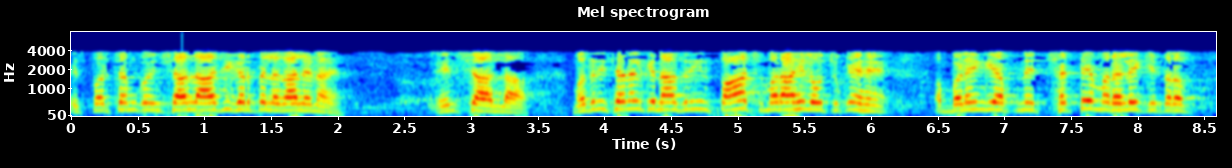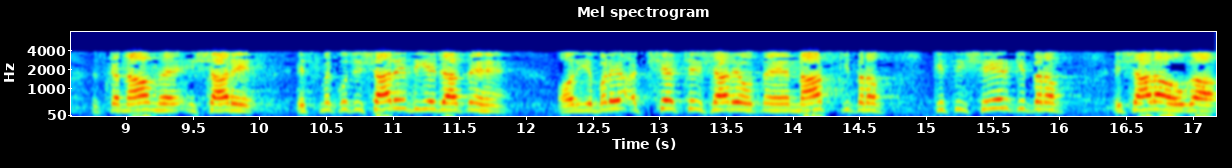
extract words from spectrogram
اس پرچم کو انشاءاللہ آج ہی گھر پہ لگا لینا ہے۔ انشاءاللہ۔ مدری چینل کے ناظرین پانچ مراحل ہو چکے ہیں۔ اب بڑھیں گے اپنے چھٹے مرحلے کی طرف۔ اس کا نام ہے اشارے۔ اس میں کچھ اشارے دیے جاتے ہیں۔ اور یہ بڑے اچھے اچھے اشارے ہوتے ہیں۔ نعت کی طرف، کسی شیر کی طرف اشارہ ہوگا۔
